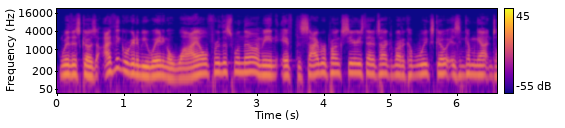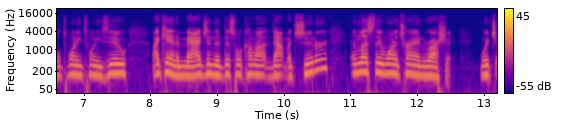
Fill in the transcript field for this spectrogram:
where this goes. I think we're going to be waiting a while for this one, though. I mean, if the Cyberpunk series that I talked about a couple weeks ago isn't coming out until 2022, I can't imagine that this will come out that much sooner unless they want to try and rush it, which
